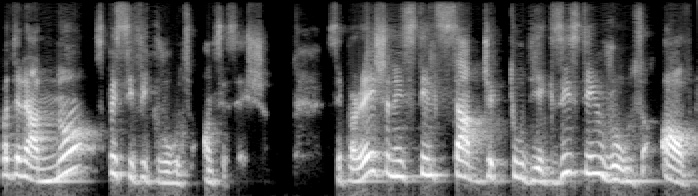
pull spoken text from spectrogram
but there are no specific rules on secession. Separation is still subject to the existing rules of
